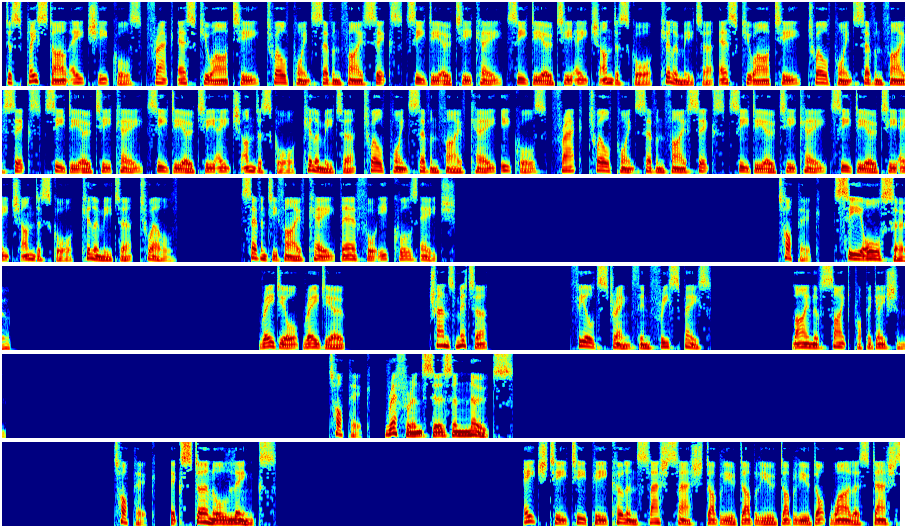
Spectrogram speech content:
Display style h equals frac sqrt 12.756 cdotk cdoth underscore kilometer sqrt 12.756 cdotk cdoth underscore kilometer 12.75 k equals frac 12.756 cdotk cdoth underscore kilometer 12 75 K therefore equals H. Topic. See also. Radial radio. Transmitter. Field strength in free space. Line of sight propagation. Topic References and notes External links. http colon www.wireless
